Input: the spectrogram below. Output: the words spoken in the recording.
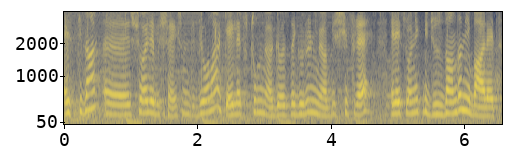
Eskiden e, şöyle bir şey, şimdi diyorlar ki elle tutulmuyor, gözle görülmüyor bir şifre elektronik bir cüzdandan ibaret.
